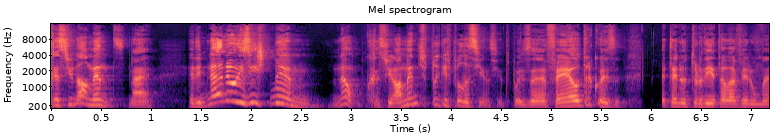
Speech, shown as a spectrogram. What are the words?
racionalmente, não é? É tipo, não, não existe mesmo. Não, racionalmente explicas pela ciência. Depois a fé é outra coisa. Até no outro dia estava a ver uma.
